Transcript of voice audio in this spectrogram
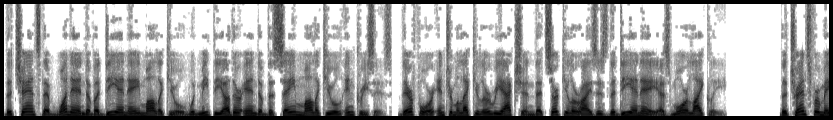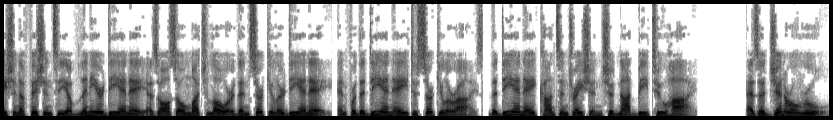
the chance that one end of a DNA molecule would meet the other end of the same molecule increases, therefore intermolecular reaction that circularizes the DNA is more likely. The transformation efficiency of linear DNA is also much lower than circular DNA, and for the DNA to circularize, the DNA concentration should not be too high. As a general rule,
